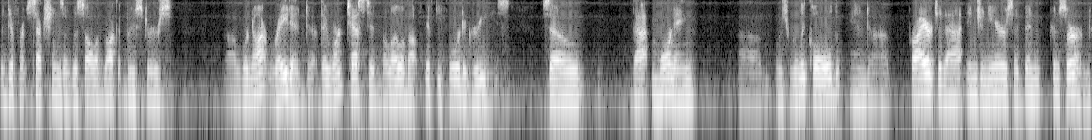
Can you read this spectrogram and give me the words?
the different sections of the solid rocket boosters uh, were not rated, they weren't tested below about 54 degrees. So that morning uh, was really cold, and uh, prior to that, engineers had been concerned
